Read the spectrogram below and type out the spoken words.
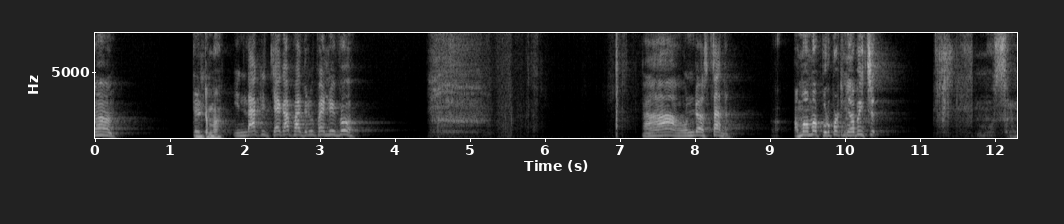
ఆ, ఏంటమ్మా? ఇందాక ఇచ్చాగా పది రూపాయలు ఇవ్వు. ఆ, ఉండి వస్తాను. అమ్మా అమ్మా పొరపాటున యాభై ఇచ్చే. ముసలి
